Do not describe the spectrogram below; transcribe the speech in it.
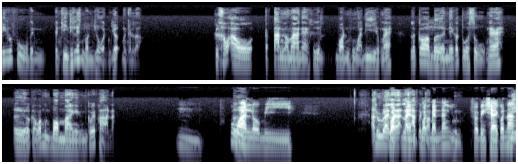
ลิเวอร์พูลเป็นเป็นทีมที่เล่นบอลโยนเยอะเหมือนกันเหรอ คือเขาเอากัปตันเรามาเนี่ย คือบอลหัวดีถูกไหมแล้วก็เบิร์นเนี่ยก็ตัวสูงใช่ไหมเออแล้วกับว่ามึงบอมมาไงมึงก็ไม่ผ่านอะ อืมเมื่อวานเรามีอะดูรายบอดไลแมนน์อัพกันบอดก่อนแมนนั่งอยู่อืมฟาเบงแชร์ก็นั่งมี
